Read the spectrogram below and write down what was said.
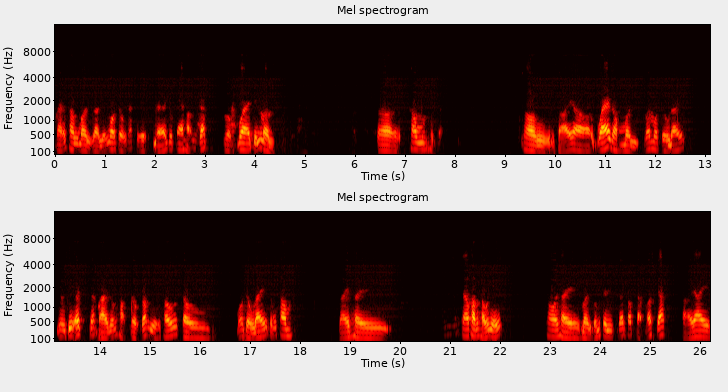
bản thân mình vào những môi trường khác biệt để chúng ta học cách vượt qua chính mình. Uh, không còn phải uh, quá gồng mình với môi trường đấy. Nhưng chí ít các bạn cũng học được rất nhiều thứ từ môi trường đấy đúng không? Vậy thì sao không thử nhỉ thôi thì mình cũng xin kết thúc tập podcast tại đây.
